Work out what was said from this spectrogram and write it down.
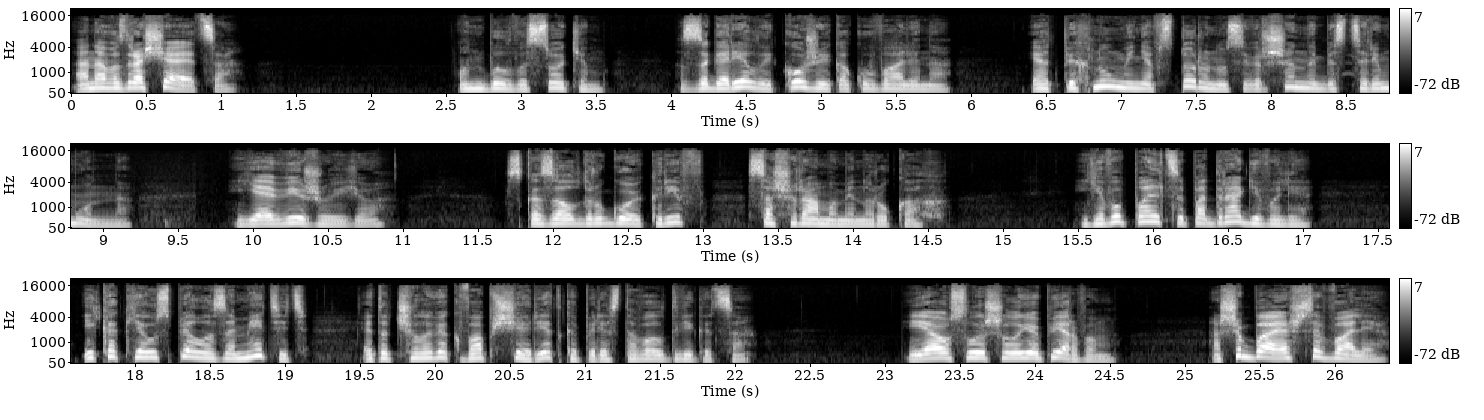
«Она возвращается!» Он был высоким, с загорелой кожей, как у Валена, и отпихнул меня в сторону совершенно бесцеремонно. «Я вижу ее», — сказал другой крив со шрамами на руках. Его пальцы подрагивали, и, как я успела заметить, этот человек вообще редко переставал двигаться. «Я услышал ее первым. Ошибаешься, Валя!»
